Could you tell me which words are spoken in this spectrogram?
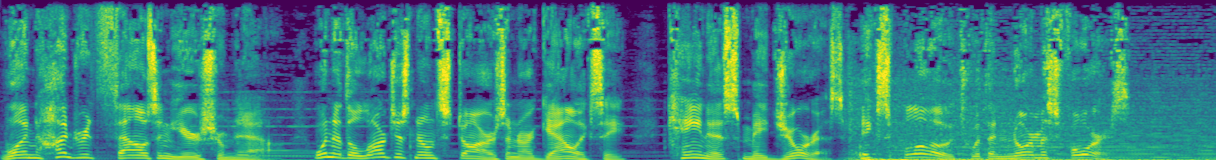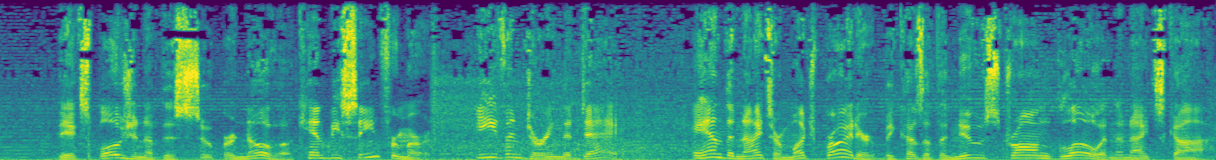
100,000 years from now, one of the largest known stars in our galaxy, Canis Majoris, explodes with enormous force. The explosion of this supernova can be seen from Earth, even during the day, and the nights are much brighter because of the new strong glow in the night sky.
